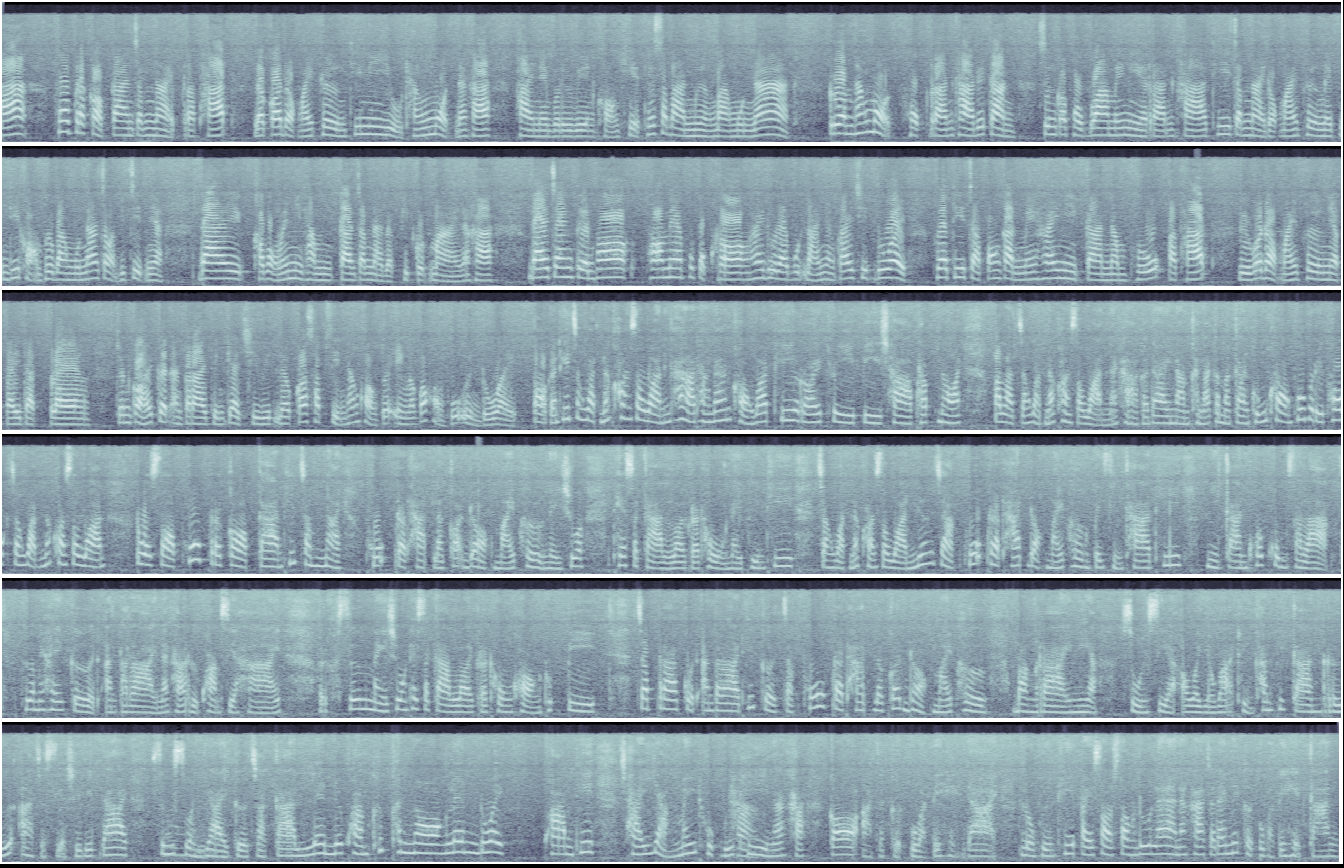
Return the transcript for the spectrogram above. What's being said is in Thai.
ผู้ประกอบการจำหน่ายประทัด แล้วก็ดอกไม้เพลิงที่มีอยู่ทั้งหมดนะคะ ภายในบริเวณของเขตเทศบาลเมืองบางมูลนาค รวมทั้งหมด 6 ร้านค้าด้วยกัน ซึ่งก็พบว่าไม่มีร้านค้าที่จำหน่ายดอกไม้เพลิงในพื้นที่ของอำเภอบางมูลนาคจังหวัดพิจิตรเนี่ยได้เขาบอกไม่มีทำการจำหน่ายแบบผิดกฎหมายนะคะ ได้แจ้งเตือนพ่อพ่อแม่ผู้ปกครองให้ดูแลบุตรหลานอย่างใกล้ชิดด้วย เพื่อที่จะป้องกันไม่ให้มีการนำพลุประทัดหรือว่าดอกไม้เพลิงเนี่ยไปดัดแปลง จนก่อให้เกิดอันตรายถึงแก่ชีวิต แล้วก็ทรัพย์สินทั้งของตัวเองแล้วก็ของผู้อื่นด้วย ต่อกันที่จังหวัดนครสวรรค์ค่ะ ทางด้านของว่าที่ร้อยตรีปีชาพรับน้อยปลัดจังหวัดนครสวรรค์นะคะ ก็ได้นำคณะกรรมการคุ้มครองผู้บริโภคจังหวัดนครสวรรค์ตรวจสอบผู้ประกอบการที่จำหน่ายพลุประทัดและก็ดอกไม้เพลิงในช่วงเทศกาลลอยกระทงในพื้นที่จังหวัดนครสวรรค์เนื่องจากพลุประทัดดอกไม้เพลิงเป็นสินค้าที่มีการควบคุมสลาก พื่อไม่ให้เกิดอันตรายนะคะ หรือความเสียหาย ซึ่งในช่วงเทศกาลลอยกระทงของทุกปี จะปรากฏอันตรายที่เกิดจากผู้ประทัดแล้วก็ดอกไม้เพลิง บางรายเนี่ยสูญเสียอวัยวะถึงขั้นพิการ หรืออาจจะเสียชีวิตได้ ซึ่งส่วนใหญ่เกิดจากการเล่นด้วยความคึกขนองเล่นด้วยความที่ใช้อย่างไม่ถูกวิธีนะคะ ก็อาจจะเกิดอุบัติเหตุได้ ลงพื้นที่ไปสอดส่องดูแลนะคะ จะได้ไม่เกิดอุบัติเหตุกัน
